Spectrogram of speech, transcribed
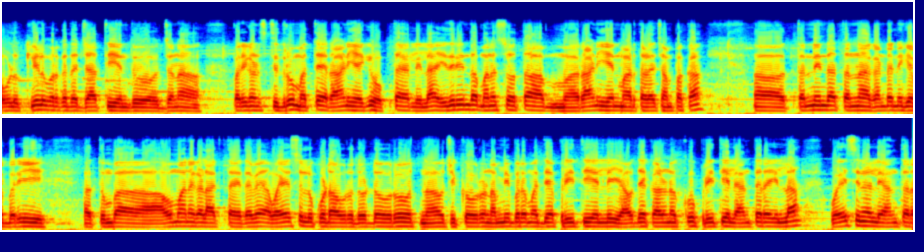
ಅವಳು ಕೀಳು ವರ್ಗದ ಜಾತಿ ಎಂದು ಜನ ಪರಿಗಣಿಸ್ತಿದ್ರು. ಮತ್ತೆ ರಾಣಿಯಾಗಿ ಒಪ್ತಾ ಇರಲಿಲ್ಲ. ಇದರಿಂದ ಮನಸ್ಸೋತ ರಾಣಿ ಏನ್ ಮಾಡ್ತಾಳೆ ಚಂಪಕ? ತನ್ನಿಂದ ತನ್ನ ಗಂಡನಿಗೆ ಬರೀ ತುಂಬ ಅವಮಾನಗಳಾಗ್ತಾ ಇದ್ದಾವೆ. ವಯಸ್ಸಲ್ಲೂ ಕೂಡ ಅವರು ದೊಡ್ಡವರು, ನಾವು ಚಿಕ್ಕವರು, ನಮ್ಮಿಬ್ಬರ ಮಧ್ಯೆ ಪ್ರೀತಿಯಲ್ಲಿ ಯಾವುದೇ ಕಾರಣಕ್ಕೂ ಪ್ರೀತಿಯಲ್ಲಿ ಅಂತರ ಇಲ್ಲ. ವಯಸ್ಸಿನಲ್ಲಿ ಅಂತರ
